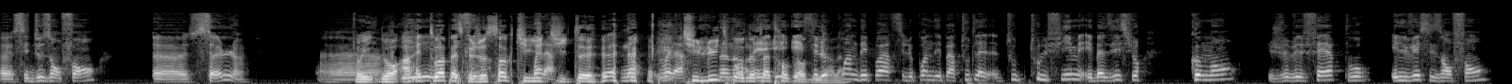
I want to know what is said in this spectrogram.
euh, ses deux enfants euh, seule. Euh, oui, bon, arrête-toi parce que je sens que tu, tu te, tu luttes pour ne pas trop et, C'est le point de départ. C'est le point de départ. Toute la, tout, tout le film est basé sur comment je vais faire pour élever ces enfants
